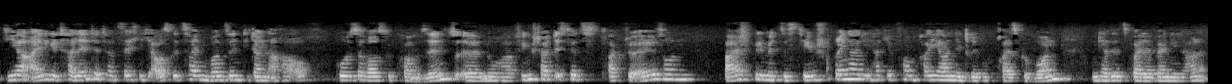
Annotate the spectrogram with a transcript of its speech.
hier einige Talente tatsächlich ausgezeichnet worden sind, die dann nachher auch größer rausgekommen sind. Äh, Nora Finkstadt ist jetzt aktuell so ein Beispiel mit Systemsprenger, die hat ja vor ein paar Jahren den Drehbuchpreis gewonnen und die hat jetzt bei der Berlinale,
